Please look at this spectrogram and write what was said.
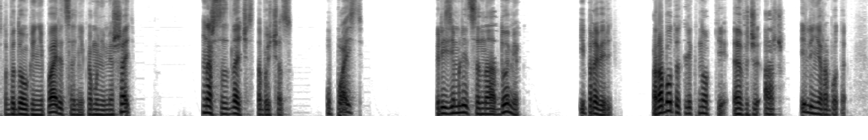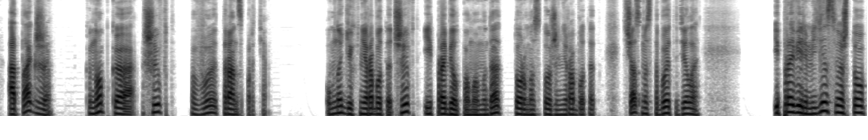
чтобы долго не париться, никому не мешать. Наша задача с тобой сейчас упасть, приземлиться на домик и проверить, работают ли кнопки FGH или не работают а также кнопка Shift в транспорте. У многих не работает Shift и пробел, по-моему, да, тормоз тоже не работает. Сейчас мы с тобой это дело и проверим. Единственное, что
